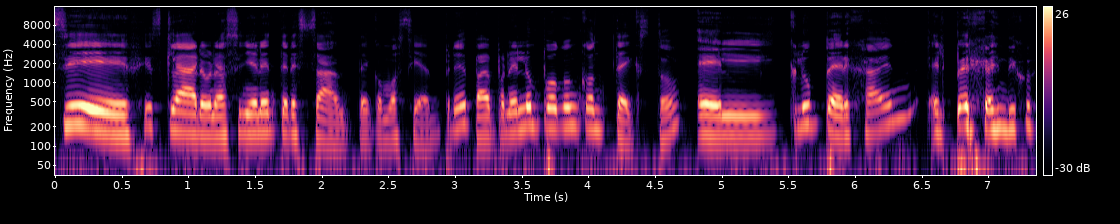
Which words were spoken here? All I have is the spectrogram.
Sí, es claro, una señora interesante, como siempre. Para ponerle un poco en contexto, el Club Berghain, el Berghain dijo,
